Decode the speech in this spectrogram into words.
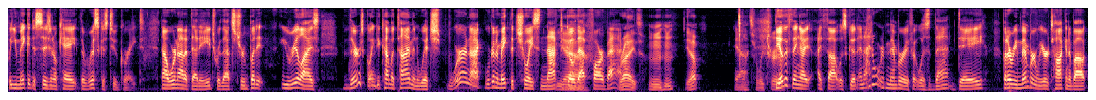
but you make a decision. Okay, the risk is too great. Now we're not at that age where that's true, but it you realize there's going to come a time in which we're not we're going to make the choice not to go that far back. right. Mm-hmm. Yep. Yeah. That's really true. The other thing I, I thought was good, and I don't remember if it was that day, but I remember we were talking about.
